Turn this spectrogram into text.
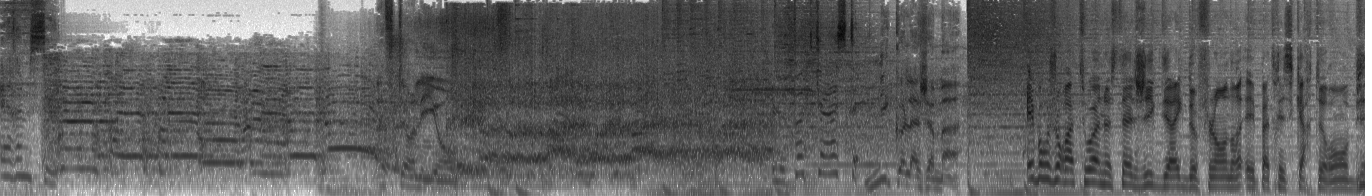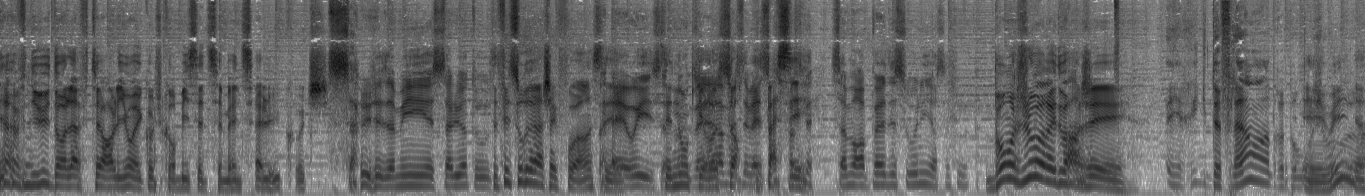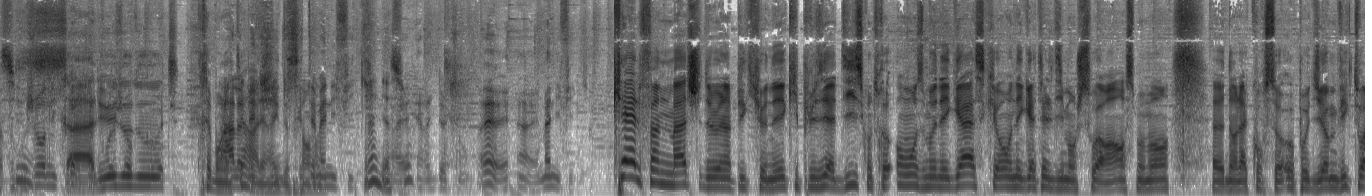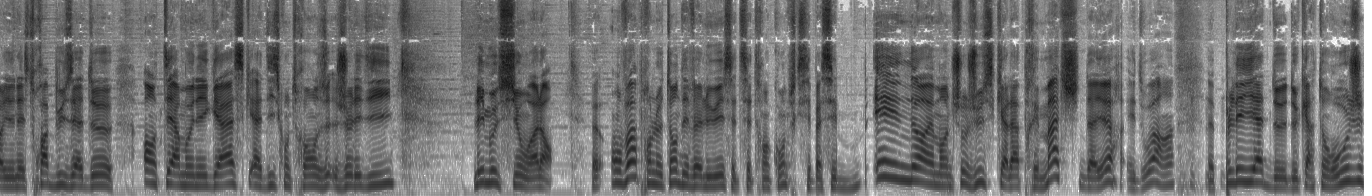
RMC. After Lyon. Le podcast Nicolas Jamin. Et bonjour à toi, nostalgique d'Éric de Flandre et Patrice Carteron. Bienvenue dans l'After Lyon avec Coach Courbis cette semaine. Salut, coach. Salut les amis et salut à tous. Ça te fait sourire à chaque fois, hein, c'est Eh oui, ça- ces noms qui ressortent du passé. Ça me rappelle des souvenirs, c'est tout. Bonjour, Édouard G. Eric de Flandre, bonjour. Eh oui, bien sûr. Bonjour Nicolas. Salut, bonjour, Doudou. coach. Très bon ah, la latéral, Belgique, Éric de C'était Flandre. magnifique. Ouais, bien sûr. Eric de Flandre. Ouais, ouais, ouais, magnifique. Quelle fin de match de l'Olympique lyonnais, qui plus est à 10 contre 11 monégasque. On est gâté le dimanche soir hein, en ce moment euh, dans la course au podium. Victoire lyonnaise 3 buts à 2 en terre monégasque à 10 contre 11, je l'ai dit. L'émotion. Alors, euh, on va prendre le temps d'évaluer cette, cette rencontre parce qu'il s'est passé énormément de choses jusqu'à l'après-match d'ailleurs, Edouard. Hein, pléiade de, de cartons rouges.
